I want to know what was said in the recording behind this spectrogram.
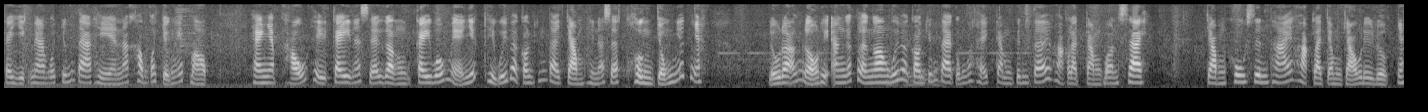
Cây Việt Nam của chúng ta thì nó không có chuẩn F1 hàng nhập khẩu thì cây nó sẽ gần cây bố mẹ nhất thì quý bà con chúng ta trồng thì nó sẽ thuần chủng nhất nha. Lựu đỏ Ấn Độ thì ăn rất là ngon, quý bà con chúng ta cũng có thể trồng kinh tế hoặc là trồng bonsai, trồng khu sinh thái hoặc là trồng chậu đều được nha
